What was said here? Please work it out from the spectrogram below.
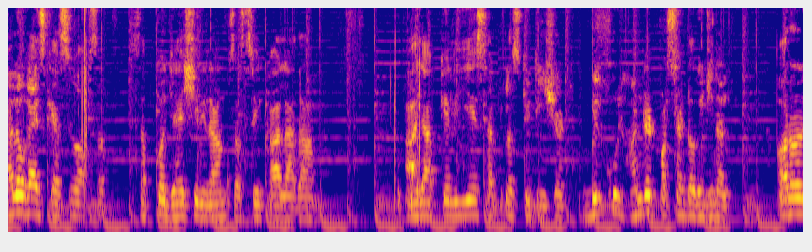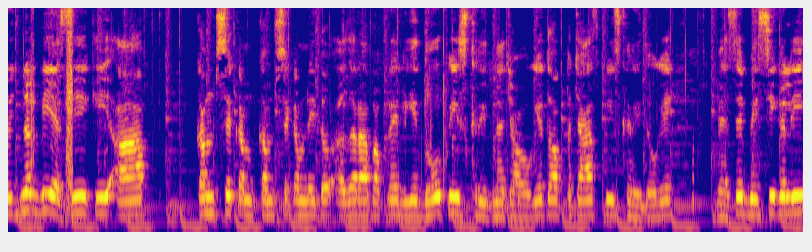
हेलो गाइस कैसे हो आप सब? सबको जय श्री राम, सत श्री काल आदाब। आज आपके लिए सरप्लस की टी शर्ट बिल्कुल 100% ओरिजिनल और ओरिजिनल भी ऐसी कि आप कम से कम कम से कम नहीं तो अगर आप अपने लिए दो पीस खरीदना चाहोगे तो आप 50 पीस खरीदोगे। वैसे बेसिकली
